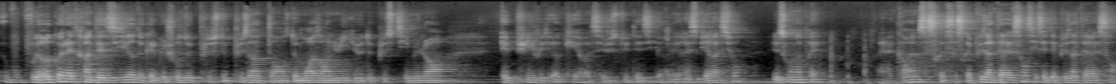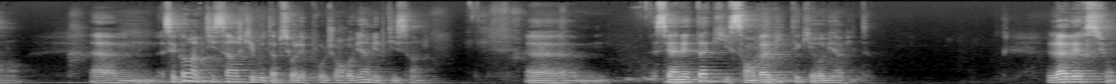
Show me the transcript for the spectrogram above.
vous pouvez reconnaître un désir de quelque chose de plus, de plus intense, de moins ennuyeux, de plus stimulant. Et puis vous dites, ok, c'est juste du désir, les respirations. Et qu'on après, quand même, ça serait, ça serait plus intéressant si c'était plus intéressant, non? Euh, C'est comme un petit singe qui vous tape sur l'épaule. J'en reviens à mes petits singes. c'est un état qui s'en va vite et qui revient vite. L'aversion,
